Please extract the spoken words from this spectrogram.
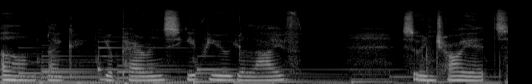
um, like your parents give you your life. So enjoy it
